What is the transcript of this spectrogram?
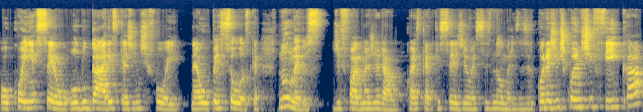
ou conheceu, ou lugares que a gente foi, né? Ou pessoas, que... números de forma geral, quaisquer que sejam esses números. Quando a gente quantifica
